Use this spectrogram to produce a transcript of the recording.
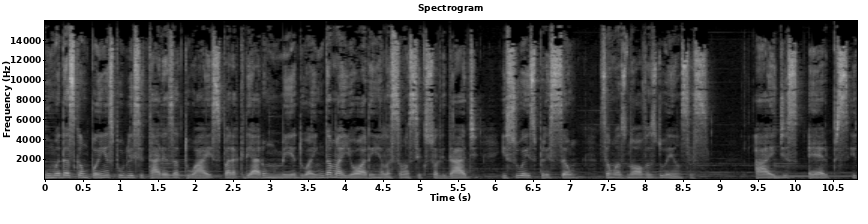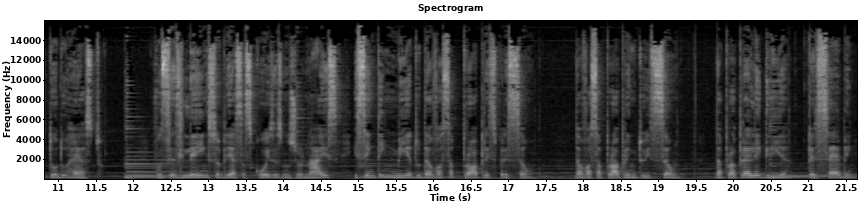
Uma das campanhas publicitárias atuais para criar um medo ainda maior em relação à sexualidade e sua expressão são as novas doenças, AIDS, herpes e todo o resto. Vocês leem sobre essas coisas nos jornais e sentem medo da vossa própria expressão, da vossa própria intuição, da própria alegria, percebem?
